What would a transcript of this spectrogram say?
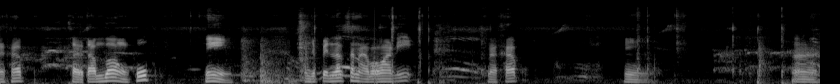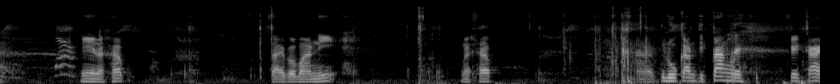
นะครับ ใส่ตามร่องปุ๊บนี่ มันจะเป็นลักษณะประมาณนี้นะครับนี่อ่านี่นะครับ ใส่ประมาณนี้นะครับอ่าดูการติดตั้งเลยใกล้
